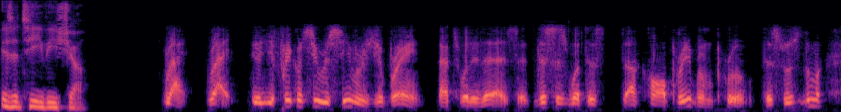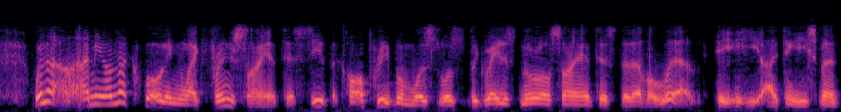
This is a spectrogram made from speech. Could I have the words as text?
is a TV show. Right, right. Your frequency receiver is your brain. That's what it is. This is what this uh, Karl Pribram proved. This was the we're I mean, I'm not quoting like fringe scientists either. Karl Pribram was, was the greatest neuroscientist that ever lived. He, he, I think he spent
